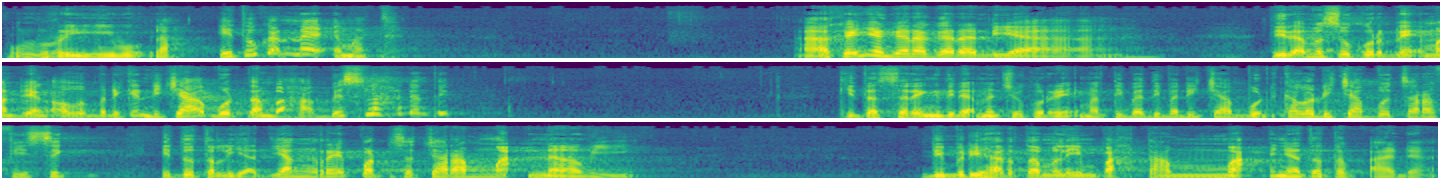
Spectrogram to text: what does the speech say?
10 ribu. Lah, itu kan nikmat. Akhirnya gara-gara dia tidak mensyukur nikmat yang Allah berikan, dicabut, tambah habislah nanti. Kita sering tidak mensyukur nikmat, tiba-tiba dicabut. Kalau dicabut secara fisik, itu terlihat. Yang repot secara maknawi. Diberi harta melimpah, tamaknya tetap ada.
